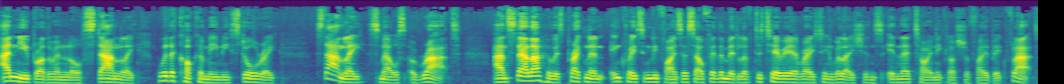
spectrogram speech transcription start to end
and new brother in law Stanley, with a cockamamie story. Stanley smells a rat, and Stella, who is pregnant, increasingly finds herself in the middle of deteriorating relations in their tiny claustrophobic flat.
